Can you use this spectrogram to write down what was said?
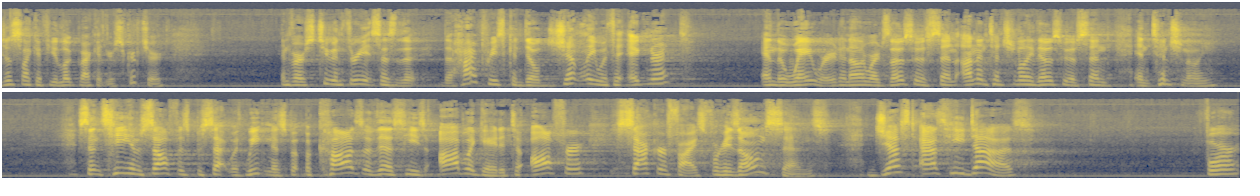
just like if you look back at your scripture, in verse 2 and 3, it says that the high priest can deal gently with the ignorant and the wayward. In other words, those who have sinned unintentionally, those who have sinned intentionally. Since he himself is beset with weakness, but because of this, he's obligated to offer sacrifice for his own sins just as he does for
